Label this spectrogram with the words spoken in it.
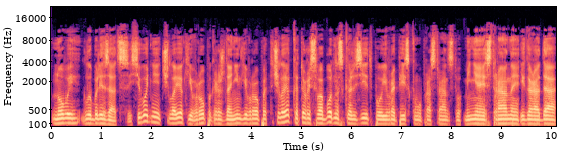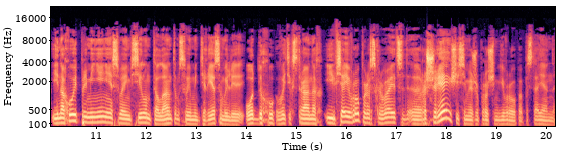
новой глобализации. Сегодня человек Европы, гражданин Европы, это человек, который свободно скользит по европейскому пространству, меняя страны и города, и находит применение своим силам, талантам, своим интересам или отдыху в этих странах. И вся Европа раскрывается, э, расширяющаяся, между прочим, Европа постоянно,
